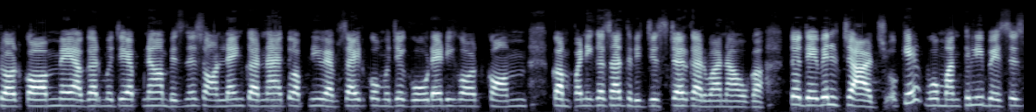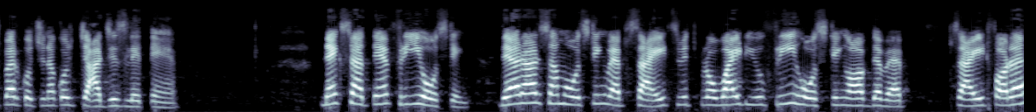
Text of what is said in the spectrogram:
डॉट कॉम में अगर मुझे अपना बिज़नेस ऑनलाइन करना है तो अपनी वेबसाइट को मुझे गोडेडी डॉट कॉम कंपनी के साथ रजिस्टर करवाना होगा तो दे विल चार्ज ओके वो कुछ ना कुछ चार्जेस लेते हैं। नेक्स्ट आते हैं free hosting there are some hosting websites which provide you free hosting of the web site for a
